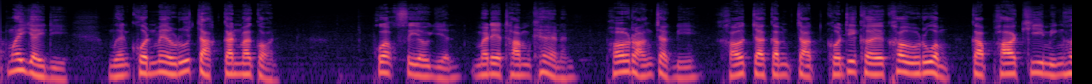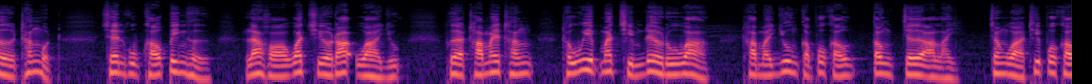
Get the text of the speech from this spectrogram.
บไม่ใยดี เหมือนคนไม่รู้จักกันมาก่อน พวกเซียวเหยียนไม่ได้ทำแค่นั้น เพราะหลังจากนี้เขาจะกำจัดคนที่เคยเข้าร่วมกับภาคีหมิงเหอทั้งหมด เช่นหุบเขาปิ้งเหอ และหอวัชิระวายุ เพื่อทำให้ทั้งทวีปมัชชิมได้รู้ว่าถ้ามายุ่งกับพวกเขาต้องเจออะไร จังหวะที่พวกเขา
